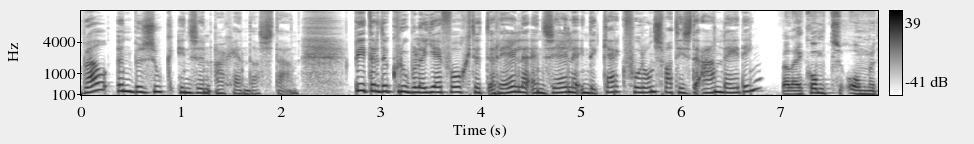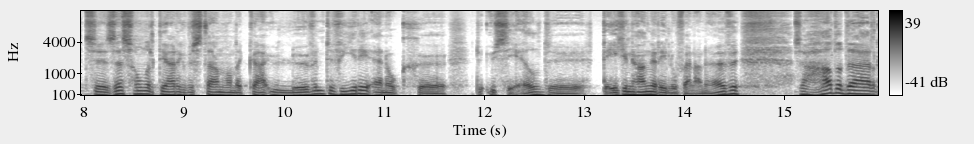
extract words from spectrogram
wel een bezoek in zijn agenda staan. Peter de Kroebelen, jij volgt het reilen en zeilen in de kerk voor ons. Wat is de aanleiding? Wel, hij komt om het 600-jarig eh, bestaan van de KU Leuven te vieren en ook uh, de UCL, de tegenhanger in Louvain-la-Neuve. Ze hadden daar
